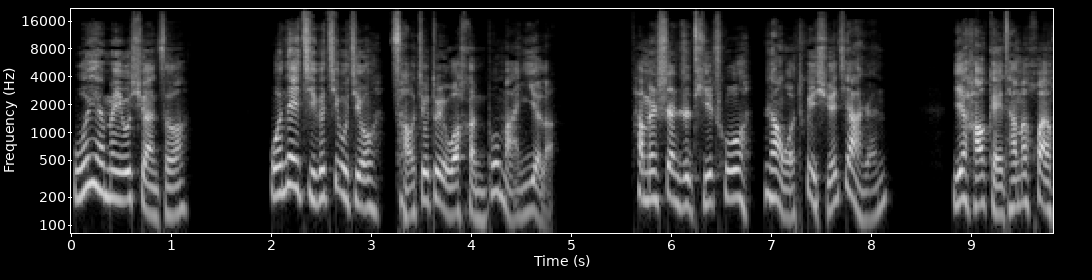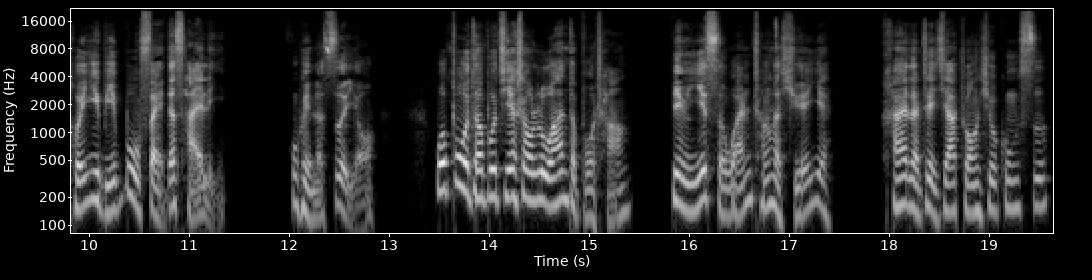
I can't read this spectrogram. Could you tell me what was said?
我也没有选择。我那几个舅舅早就对我很不满意了，他们甚至提出让我退学嫁人，也好给他们换回一笔不菲的彩礼。为了自由，我不得不接受陆安的补偿，并以此完成了学业，开了这家装修公司。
